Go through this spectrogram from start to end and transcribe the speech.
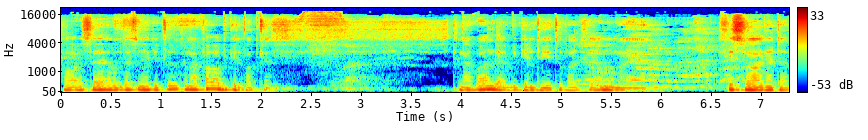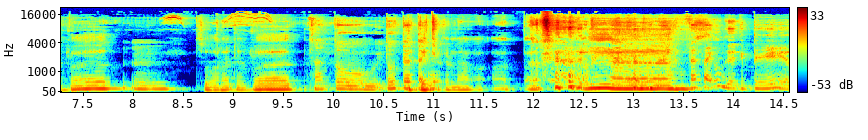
kalau saya orientasinya gitu kenapa kok bikin podcast? Kenapa nggak bikin di YouTube aja lumayan? Visualnya dapat Hmm, suara dapat. Satu. Itu teteknya nah. tetekku nggak gede.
